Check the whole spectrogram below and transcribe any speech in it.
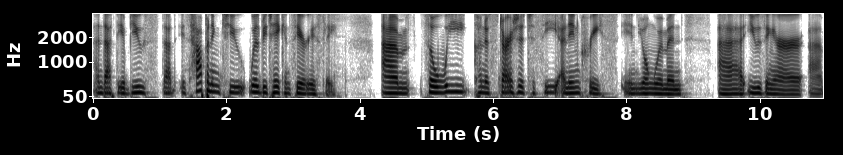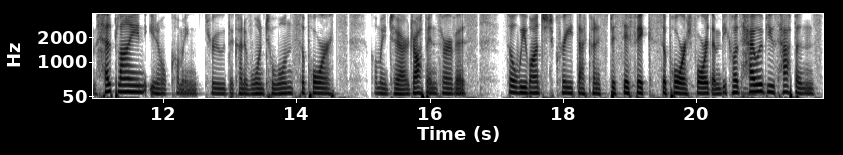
and that the abuse that is happening to you will be taken seriously. Um, so we kind of started to see an increase in young women uh, using our um, helpline, you know, coming through the kind of one to one supports, coming to our drop in service. So we wanted to create that kind of specific support for them because how abuse happens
